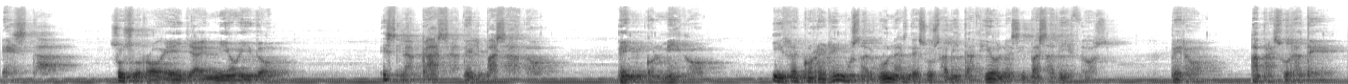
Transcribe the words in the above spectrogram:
Esta, susurró ella en mi oído, es la casa del pasado. Ven conmigo y recorreremos algunas de sus habitaciones y pasadizos. Pero apresúrate,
